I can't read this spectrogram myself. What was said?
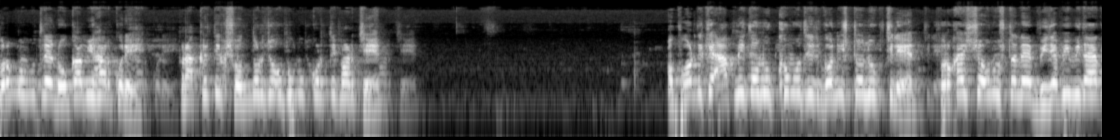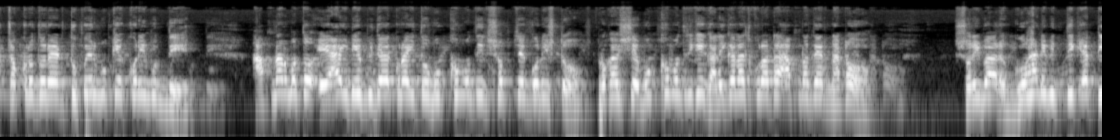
ব্রহ্মপুত্রে নৌকা বিহার করে প্রাকৃতিক সৌন্দর্য উপভোগ করতে পারছেন। অপরদিকে আপনি তো মুখ্যমন্ত্রীর ঘনিষ্ঠ লোক ছিলেন। প্রকাশ্য অনুষ্ঠানে বিজেপি বিধায়ক চক্রধরের তুপের মুখে করিমুদ্দিন আপনার মতো এআইডি বিধায়করাই তো মুখ্যমন্ত্রীর সবচেয়ে ঘনিষ্ঠ। প্রকাশ্যে মুখ্যমন্ত্রীকে গালিগালাজ করাটা আপনাদের নাটক। শনিবার গুয়াহাটি ভিত্তিক একটি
